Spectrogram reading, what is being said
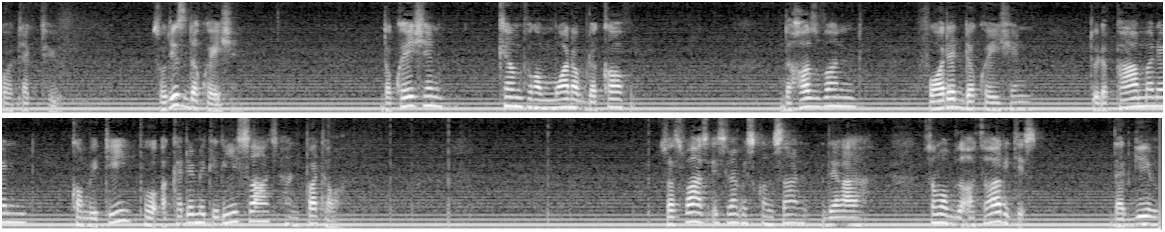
protect you so this is the question the question came from one of the couple the husband forwarded the question to the permanent committee for academic research and fatwa. So as far as Islam is concerned there are some of the authorities that give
